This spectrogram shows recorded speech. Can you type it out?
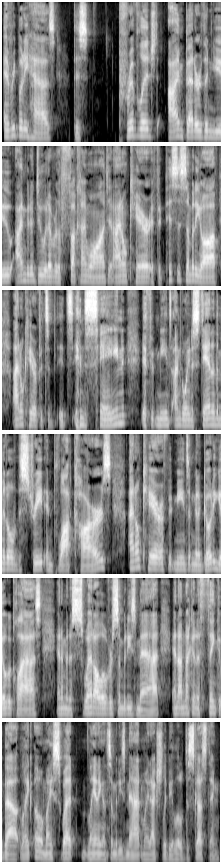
Everybody has this privileged. I'm better than you. I'm going to do whatever the fuck I want. And I don't care if it pisses somebody off. I don't care if it's, it's insane. If it means I'm going to stand in the middle of the street and block cars. I don't care if it means I'm going to go to yoga class and I'm going to sweat all over somebody's mat. And I'm not going to think about like, oh, my sweat landing on somebody's mat might actually be a little disgusting.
